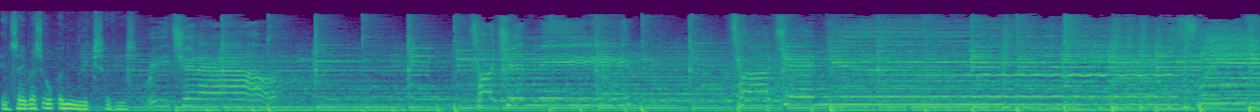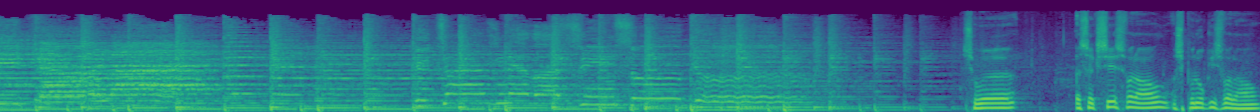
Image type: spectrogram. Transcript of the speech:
En sy was ook in die niks gewees. Reaching out, touching me, So 'n suksesverhaal, 'n sprokiesverhaal.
